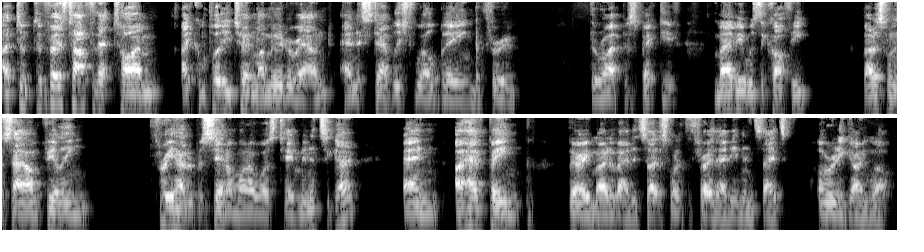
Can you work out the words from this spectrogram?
I took the first half of that time. I completely turned my mood around and established well-being through the right perspective. Maybe it was the coffee, but I just want to say I'm feeling 300% on what I was 10 minutes ago, and I have been very motivated. So I just wanted to throw that in and say it's already going well.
